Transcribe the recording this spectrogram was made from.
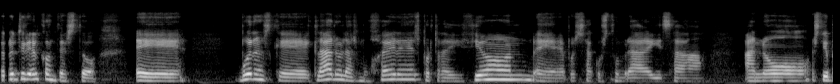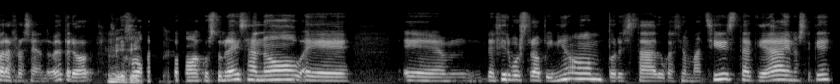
Antonio Turiel contestó, eh, bueno, es que claro, las mujeres por tradición, eh, pues acostumbráis a, a no, estoy parafraseando, ¿eh? pero Sí, dijo, como acostumbráis a no eh, eh, decir vuestra opinión por esta educación machista que hay, no sé qué,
